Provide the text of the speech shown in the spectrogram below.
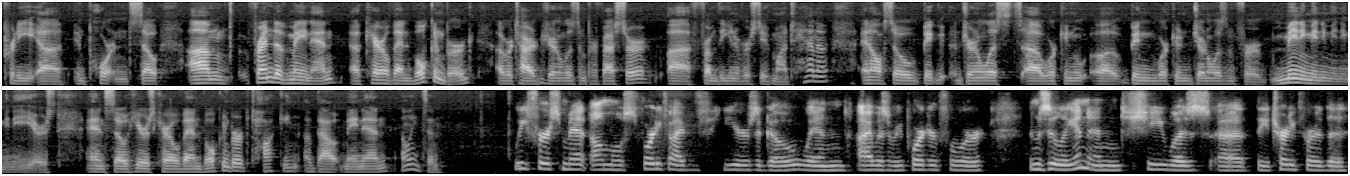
pretty uh, important. So, um, friend of Mae Nan, uh, Carol Van Valkenburg, a retired journalism professor uh, from the University of Montana, and also big journalist, uh, working, uh, been working in journalism for many, many, many, many years. And so here's Carol Van Valkenburg talking about Mae Nan Ellington. We first met almost 45 years ago when I was a reporter for the Missoulian and she was uh, the attorney for the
